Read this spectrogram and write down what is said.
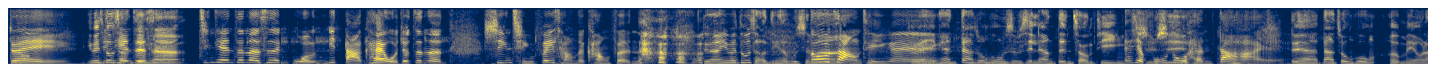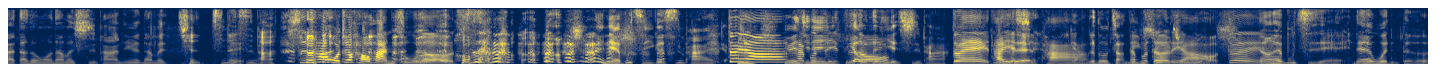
对，哦、因为都涨停啊。今天真的是我一打开，我就真的心情非常的亢奋。对啊，因为都涨停了，不是吗？都涨停哎、欸。对，你看大众控是不是亮灯涨停？而且幅度很大哎、对。啊，大众控呃没有啦，大众控他们十趴，因为他们只只能十趴，十趴我就好满足了。是，那你还不止一个十趴哎。对啊，因为。今天耀登也十趴，对，他也十趴，两个都涨停不得了，对，然后还不止哎，那还稳德，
